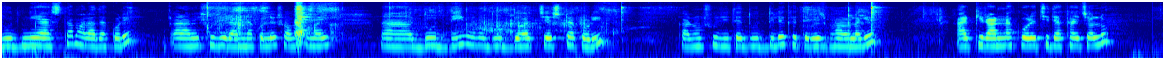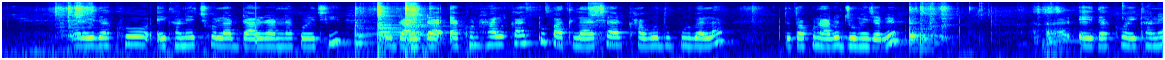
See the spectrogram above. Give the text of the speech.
দুধ নিয়ে আসতাম আলাদা করে। আর আমি সুজি রান্না করলে সবসময় দুধ দিই মানে দুধ দেওয়ার চেষ্টা করি, কারণ সুজিতে দুধ দিলে খেতে বেশ ভালো লাগে। আর কি রান্না করেছি দেখাই, চলো। আর এই দেখো, এখানে ছোলার ডাল রান্না করেছি, তো ডালটা এখন হালকা একটু পাতলা আছে, আর খাব দুপুরবেলা, তো তখন আরও জমে যাবে। আর এই দেখো এখানে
